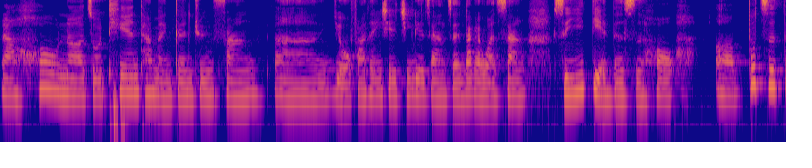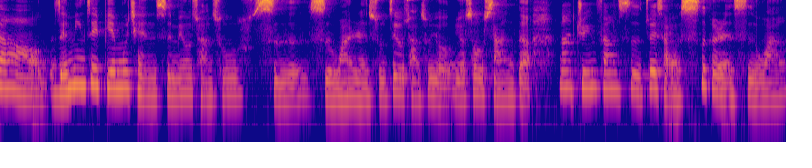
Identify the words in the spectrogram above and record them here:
然后呢，昨天他们跟军方嗯有发生一些激烈战争，大概晚上十一点的时候。呃，不知道人民这边目前是没有传出死死亡人数，只有传出有有受伤的。那军方是最少有四个人死亡，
